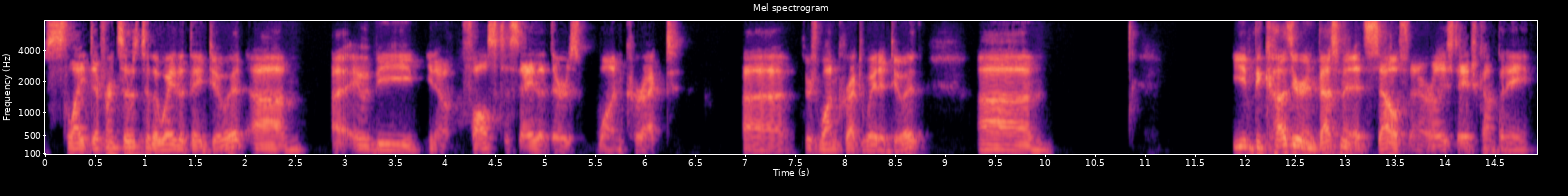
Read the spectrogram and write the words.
slight differences to the way that they do it. Um, uh, it would be you know false to say that there's one correct uh, there's one correct way to do it. Um, because your investment itself in an early stage company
